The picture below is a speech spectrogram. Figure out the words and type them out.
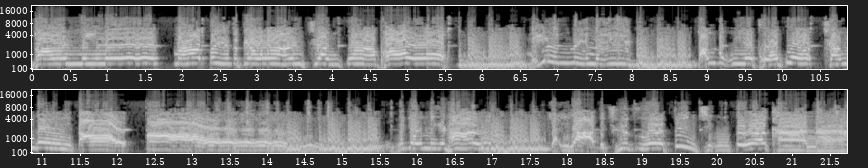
他没人马背子吊鞍将挂跑，没人妹妹也破过强弓刀。我叫内场天下的举子定睛得看呐，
